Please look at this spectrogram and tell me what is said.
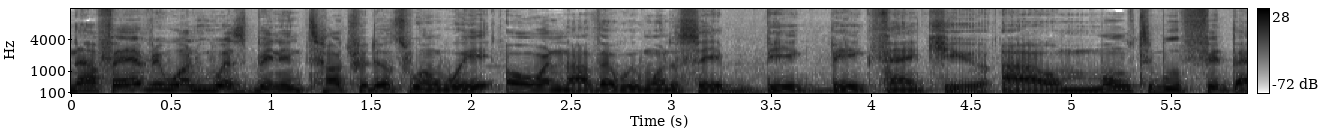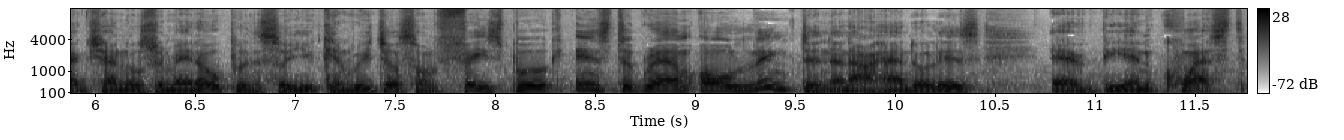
Now, for everyone who has been in touch with us one way or another, we want to say a big, big thank you. Our multiple feedback channels remain open, so you can reach us on Facebook, Instagram, or LinkedIn, and our handle is FBN Quest.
